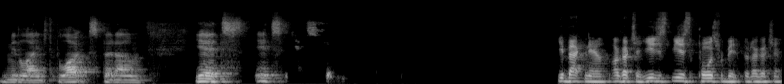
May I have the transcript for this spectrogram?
middle-aged blokes. But um, yeah, it's it's, it's you're back now. I got you. You just you just pause for a bit, but I got you.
